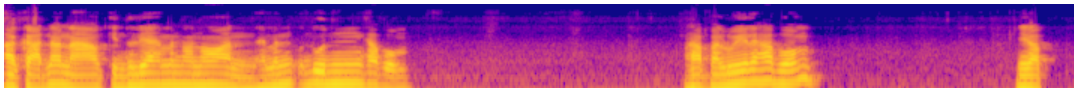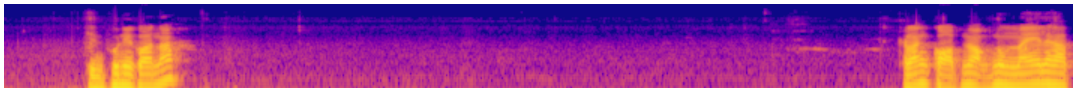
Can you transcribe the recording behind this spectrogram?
อากาศหนาวๆกินทุเรียนให้มันนอนๆให้มันอุ่นๆครับผมนะ ครับมาลุยเลยครับผม นี่ครับกินผู้นี้ก่อนเนาะกำลังกรอบนอกนุ่มในเลยครับ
